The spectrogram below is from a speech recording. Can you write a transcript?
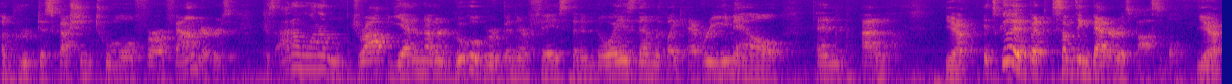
a group discussion tool for our founders because I don't want to drop yet another Google group in their face that annoys them with like every email. And I don't know. yeah. It's good, but something better is possible. Yeah.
